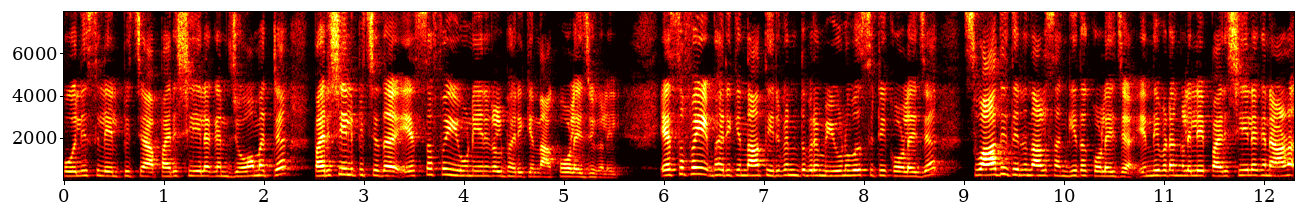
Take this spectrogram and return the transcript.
പോലീസിൽ ഏൽപ്പിച്ച പരിശീലകൻ ജോമറ്റ് പരിശീലിപ്പിച്ചത് എസ് എഫ് ഐ യൂണിയനുകൾ ഭരിക്കുന്ന കോളേജുകളിൽ. എസ് എഫ് ഐ ഭരിക്കുന്ന തിരുവനന്തപുരം യൂണിവേഴ്സിറ്റി കോളേജ് സ്വാതി തിരുനാൾ സംഗീത കോളേജ് എന്നിവിടങ്ങളിലെ പരിശീലകനാണ്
